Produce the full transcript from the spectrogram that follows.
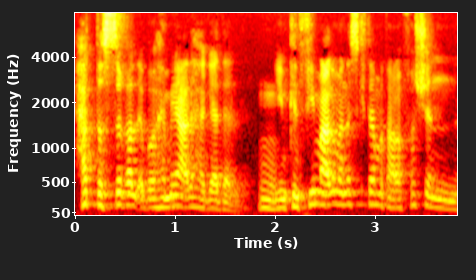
حتى الصيغة الإبراهيمية عليها جدل مم. يمكن في معلومة ناس كتير ما تعرفهاش إن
